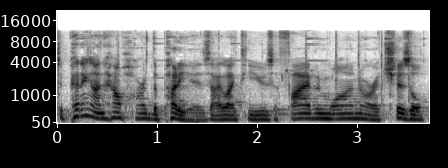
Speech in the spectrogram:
Depending on how hard the putty is, I like to use a 5 in 1 or a chisel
